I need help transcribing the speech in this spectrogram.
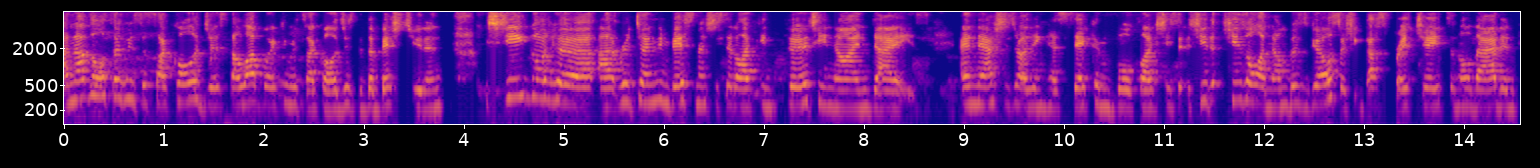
Another author who's a psychologist, I love working with psychologists, they're the best students. She got her uh, return investment, she said, like in 39 days and now she's writing her second book. Like she's she, she's all a numbers girl, so she does spreadsheets and all that, and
